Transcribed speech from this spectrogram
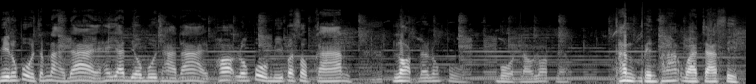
มีหลวงปู่จำหน่ายได้ให้ญาติโยมบูชาได้ เพราะหลวงปู่มีประสบการณ์รอดแล้วหลวงปู่ โบสถ์เรารอดแล้ว ท่านเป็นพระวาจาศิษย์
